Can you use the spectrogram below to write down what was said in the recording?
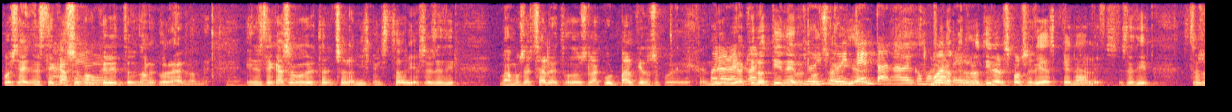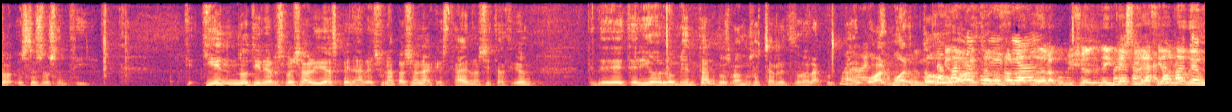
Pues en este caso sí. concreto, no recuerdo el nombre, en este caso concreto han hecho la misma historia, o sea, es decir, vamos a echarle todos la culpa al que no se puede defender Bueno, y al que no tiene lo- lo responsabilidades. intentan, a ver cómo Bueno, sale. pero no tiene responsabilidades penales, es decir, esto es lo, esto es lo sencillo. ¿Quién no tiene responsabilidades penales? Una persona que está en una situación de deterioro mental, pues vamos a echarle toda la culpa a él, o al muerto, o al... Estamos hablando de la comisión de Por eso, la- investigación la o de parte un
